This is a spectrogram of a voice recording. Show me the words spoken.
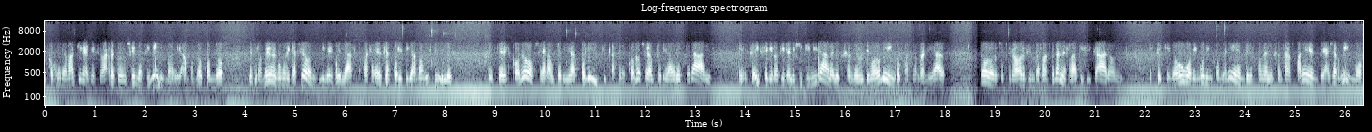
como una máquina que se va reproduciendo a sí misma, digamos, ¿no? Cuando desde los medios de comunicación y desde las referencias políticas más visibles se desconoce a la autoridad política, se desconoce a la autoridad electoral, se dice que no tiene legitimidad la elección del último domingo, cuando en realidad todos los observadores internacionales ratificaron este, que no hubo ningún inconveniente, que fue una elección transparente. Ayer mismo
